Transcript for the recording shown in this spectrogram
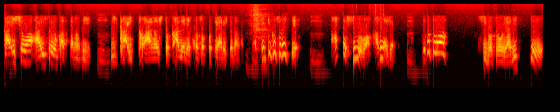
最初は愛想良かったのに、意外とあの人、陰でこそこそやる人だな。結局それって、会ってすぐ分かんないじゃない。ってことは、仕事をやりつつ、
